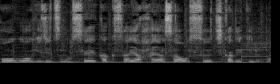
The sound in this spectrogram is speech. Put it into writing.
縫合技術の正確さや速さを数値化できると。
